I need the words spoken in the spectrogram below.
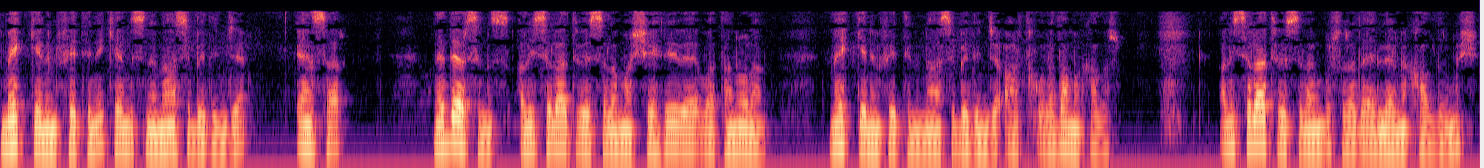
Mekke'nin fethini kendisine nasip edince Ensar ne dersiniz Aleyhisselatü Vesselam'a şehri ve vatanı olan Mekke'nin fethini nasip edince artık orada mı kalır? Aleyhisselatü Vesselam bu sırada ellerini kaldırmış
